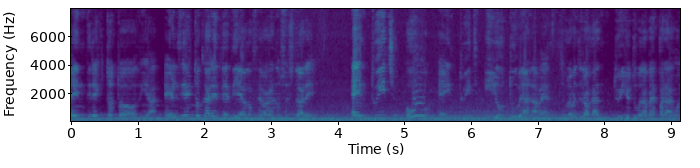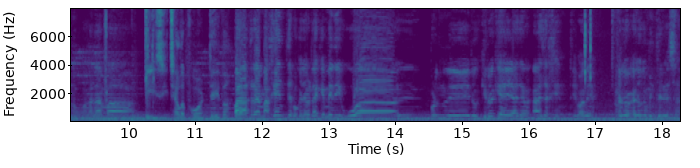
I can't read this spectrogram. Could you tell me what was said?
en directo todos los días. El directo que haré de 10 o 12 horas, no sé si lo haré en Twitch o en Twitch y YouTube a la vez. Seguramente lo haga en Twitch y YouTube a la vez para, bueno, para ganar más, Easy teleport, Deva? para atraer más gente, porque la verdad es que me da igual por donde lo quiero que haya, haya gente, ¿vale? Es lo, es lo que me interesa.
